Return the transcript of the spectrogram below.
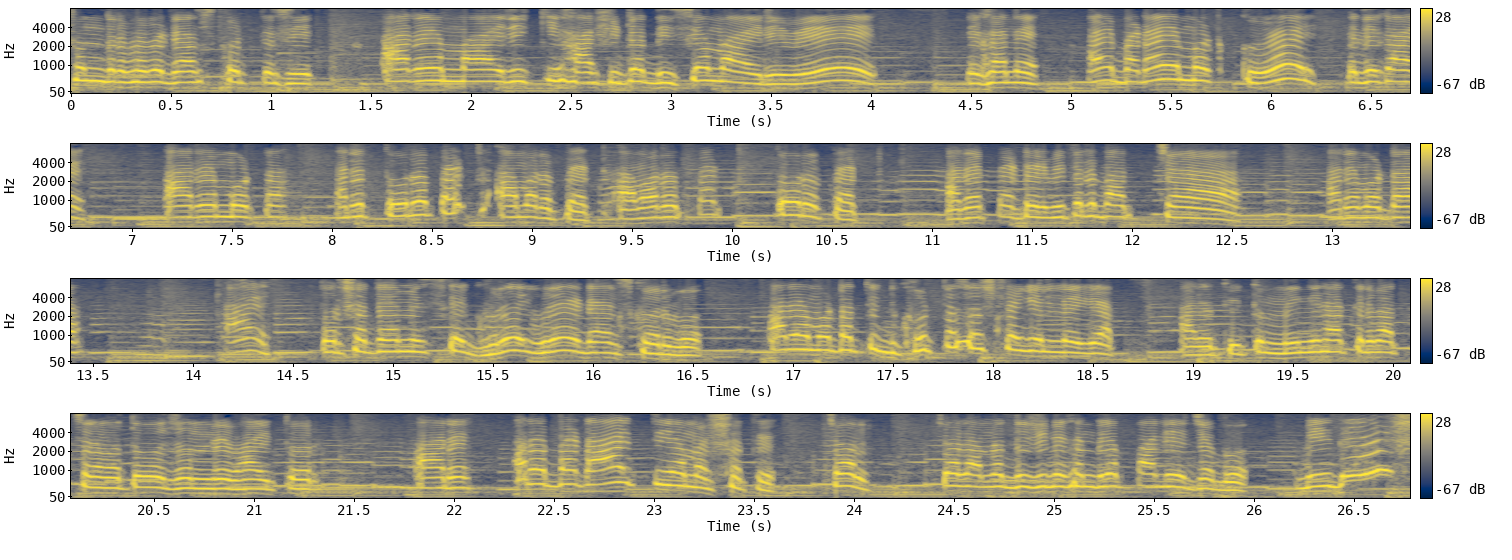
সুন্দর ভাবে ডান্স করতেছি। আরে মায়েরি কি হাসিটা দিছে মায়েরি রে। এখানে, আয় বাড়াই মোটকু এই আয়। আরে মোটা, আরে তোর পেট আমার পেট আমার পেট তোর পেট। আরে পেটের ভিতরে বাচ্চা। আরে মোটা, আয়, তোর সাথে আমি ঘুরে ঘুরে ডান্স করব। আরে মোটা, তুই ঘুরতেছিস না গেলে আরে তুই তো মিনি হাতের বাচ্চার মতো ওজন রে ভাই তোর। আরে আরে বেটা, আয় তুই আমার সাথে। চল। চল আমরা দুজন এখান থেকে পালিয়ে যাব। বিদেশ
